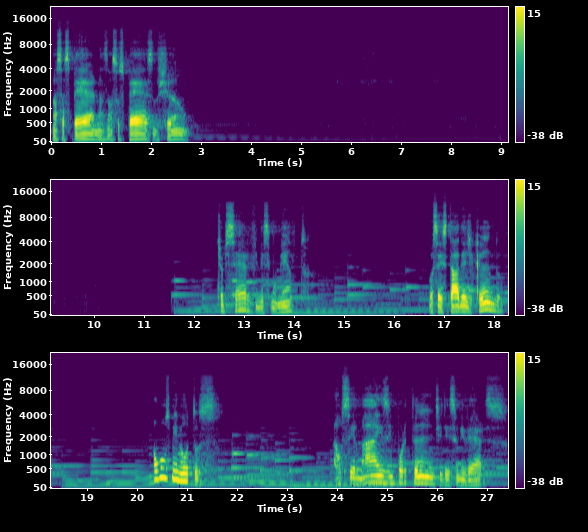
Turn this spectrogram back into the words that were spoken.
nossas pernas, nossos pés no chão. Te observe nesse momento. Você está dedicando alguns minutos ao ser mais importante desse universo.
